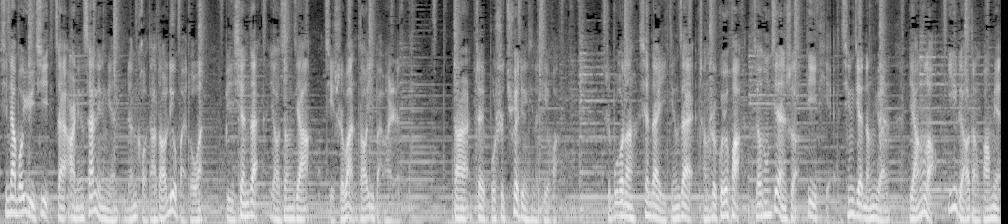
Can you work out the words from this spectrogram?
新加坡预计在二零三零年人口达到六百多万，比现在要增加几十万到一百万人。当然，这不是确定性的计划，只不过呢，现在已经在城市规划、交通建设、地铁、清洁能源、养老、医疗等方面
